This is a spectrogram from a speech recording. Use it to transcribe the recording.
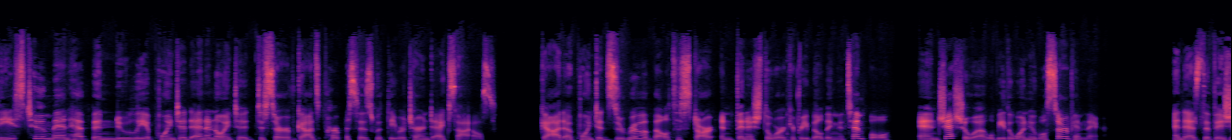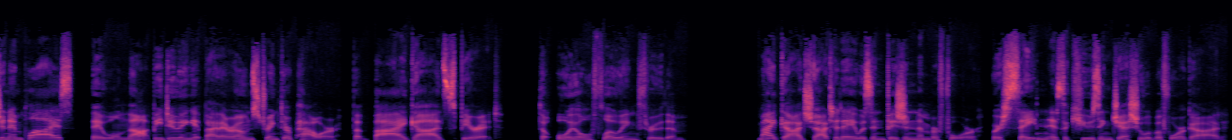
These two men have been newly appointed and anointed to serve God's purposes with the returned exiles. God appointed Zerubbabel to start and finish the work of rebuilding the temple, and Jeshua will be the one who will serve him there. And as the vision implies, they will not be doing it by their own strength or power, but by God's Spirit, the oil flowing through them. My God shot today was in vision number four, where Satan is accusing Jeshua before God.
